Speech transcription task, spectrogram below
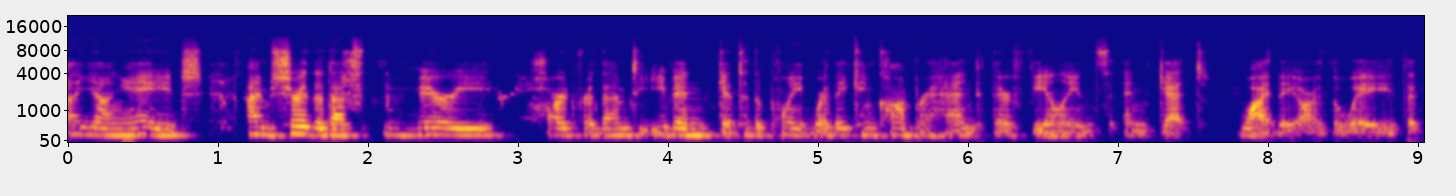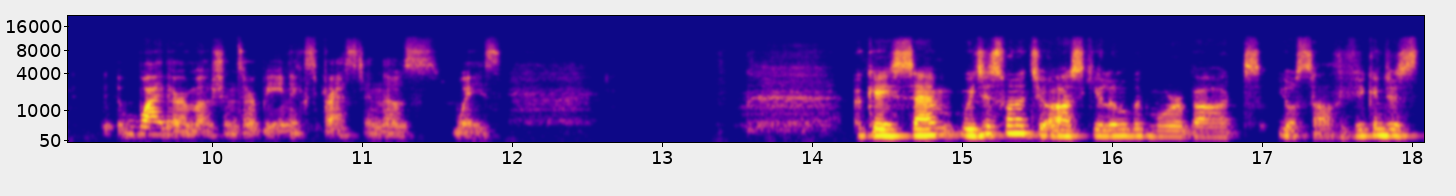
a young age i'm sure that that's very hard for them to even get to the point where they can comprehend their feelings and get why they are the way that why their emotions are being expressed in those ways. Okay, Sam, we just wanted to ask you a little bit more about yourself. If you can just,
